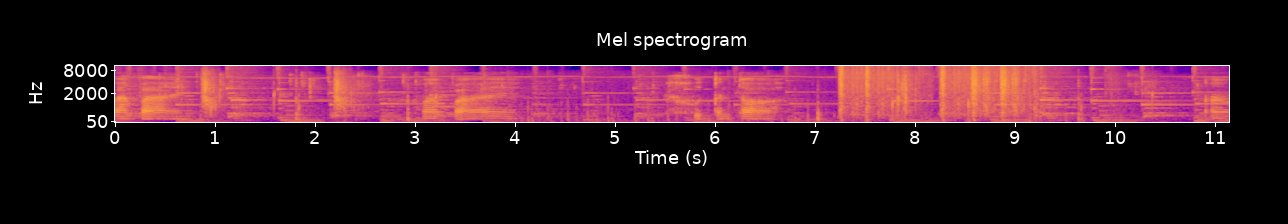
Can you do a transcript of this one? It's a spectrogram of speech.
วางไป วางไป ขุดกันต่ออาว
